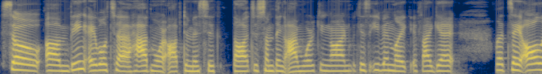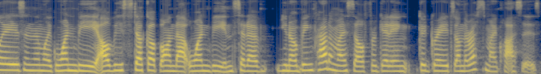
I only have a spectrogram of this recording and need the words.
So, um being able to have more optimistic thoughts is something I'm working on because even like if I get let's say all A's and then like one B, I'll be stuck up on that one B instead of, you know, being proud of myself for getting good grades on the rest of my classes.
